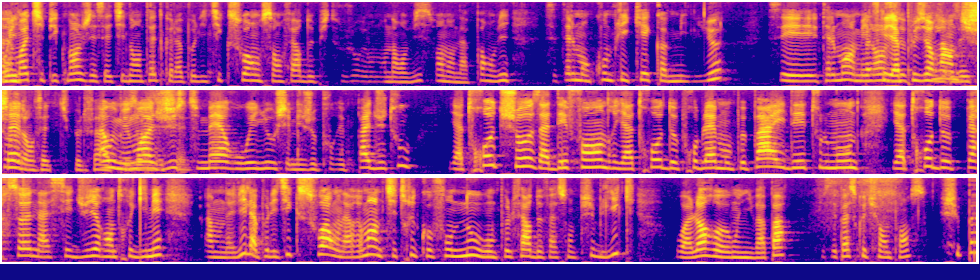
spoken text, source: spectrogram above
Euh, Oui. Moi, typiquement, j'ai cette idée en tête que la politique, soit on sait en faire depuis toujours et on en a envie, soit on n'en a pas envie. C'est tellement compliqué comme milieu. C'est tellement un mélange Parce qu'il y a de plusieurs échelles en fait. Tu peux le faire. Ah oui, mais moi, échelles. juste maire ou élu, mais je pourrais pas du tout. Il y a trop de choses à défendre, il y a trop de problèmes, on peut pas aider tout le monde, il y a trop de personnes à séduire, entre guillemets. À mon avis, la politique, soit on a vraiment un petit truc au fond de nous où on peut le faire de façon publique, ou alors euh, on n'y va pas. Je sais pas ce que tu en penses. Je suis pas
